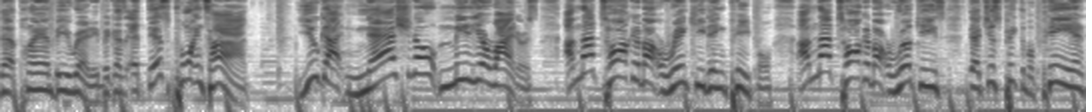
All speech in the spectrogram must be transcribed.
that plan B ready. Because at this point in time, you got national media writers. I'm not talking about rinky dink people. I'm not talking about rookies that just picked up a pen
